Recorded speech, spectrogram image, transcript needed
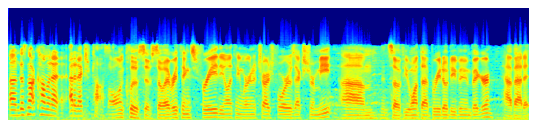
um, does not come at, at an extra cost. It's all inclusive, so everything's free. The only thing we're going to charge for is extra meat. Um, and so if you want that burrito to be even bigger, have at it.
